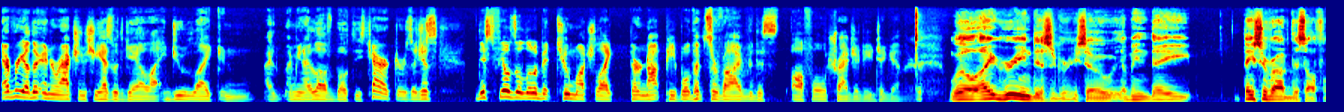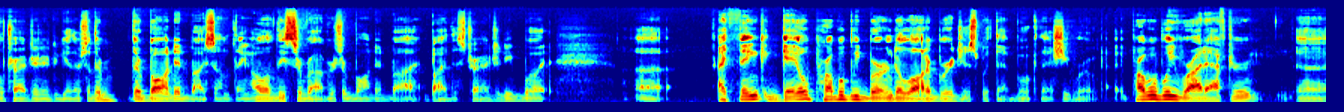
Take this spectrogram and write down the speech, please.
every other interaction she has with Gale, I do like, and I, I mean, I love both these characters. I just this feels a little bit too much like they're not people that survived this awful tragedy together. Well, I agree and disagree. So, I mean, they they survived this awful tragedy together, so they're they're bonded by something. All of these survivors are bonded by by this tragedy, but uh, I think Gale probably burned a lot of bridges with that book that she wrote. Probably right after uh,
